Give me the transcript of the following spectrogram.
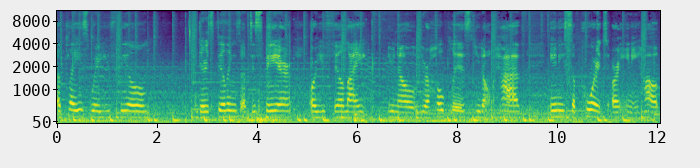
a place where you feel there's feelings of despair, or you feel like, you know, you're hopeless, you don't have any support or any help.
